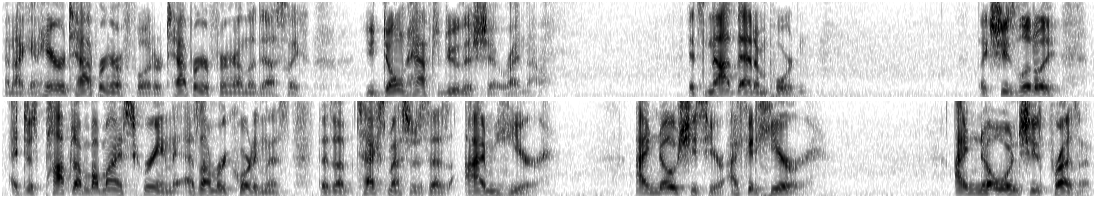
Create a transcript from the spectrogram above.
and I can hear her tapping her foot or tapping her finger on the desk. Like, you don't have to do this shit right now. It's not that important. Like, she's literally, it just popped up on my screen as I'm recording this. There's a text message that says, I'm here. I know she's here. I could hear her. I know when she's present.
